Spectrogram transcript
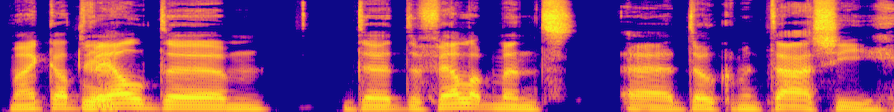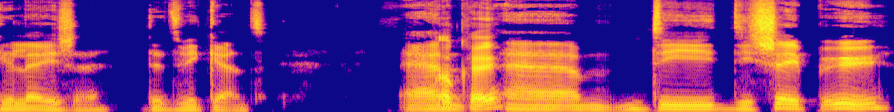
Maar ik had Ja. wel de, de development eh, documentatie gelezen dit weekend. En ehm, die, die CPU,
